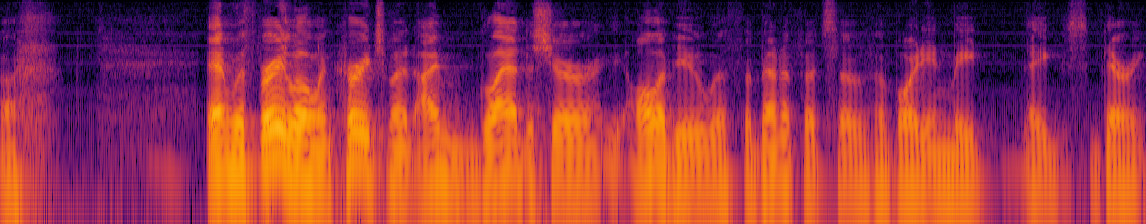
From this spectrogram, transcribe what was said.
Uh, and with very little encouragement, I'm glad to share all of you with the benefits of avoiding meat, eggs, dairy.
